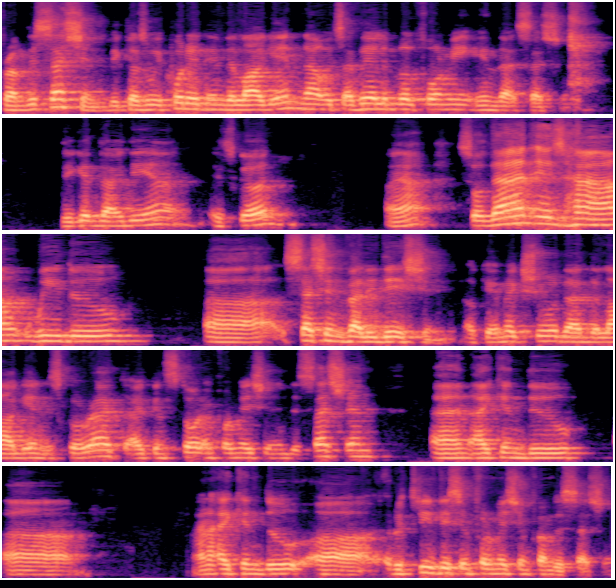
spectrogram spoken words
From the session, because we put it in the login. Now it's available for me in that session. Do you get the idea? It's good? Yeah. So that is how we do uh, session validation. Okay, make sure that the login is correct. I can store information in the session, and I can do uh, and I can do uh, retrieve this information from the session.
